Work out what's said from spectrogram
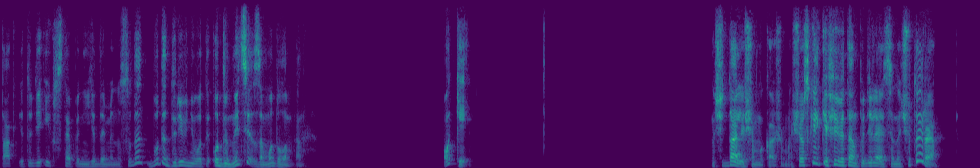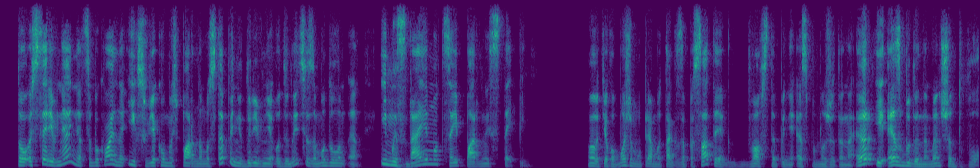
Так? І тоді x в степені єд мінус 1 буде дорівнювати одиниці за модулем n. Окей. Значить, далі що ми кажемо? Що оскільки фі від n поділяється на 4, то ось це рівняння це буквально x в якомусь парному степені дорівнює одиниці за модулем n. І ми знаємо цей парний степінь. Ми от його можемо прямо так записати, як 2 в степені s помножити на r, і s буде не менше 2.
